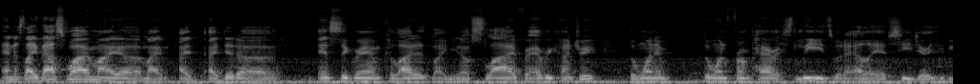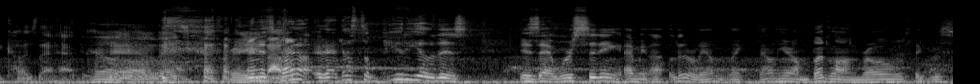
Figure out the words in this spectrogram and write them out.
and it's like that's why my uh my I, I did a Instagram collided like you know slide for every country. The one in the one from Paris leads with an LAFC jersey because that happened. Hell Damn, no. that's crazy. And it's kind of that's the beauty of this, is that we're sitting. I mean, uh, literally, I'm like down here on Budlong, bro. It's like this.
